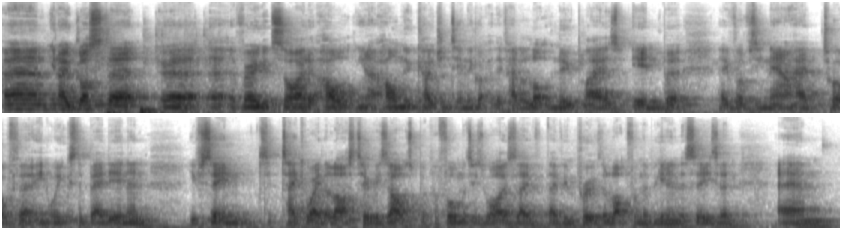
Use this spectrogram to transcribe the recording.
Um, you know, Gloucester, uh, a, a very good side. A whole, you know, whole new coaching team. They've got, they've had a lot of new players in, but they've obviously now had 12, 13 weeks to bed in, and you've seen to take away the last two results, but performances wise, they've they've improved a lot from the beginning of the season. Um,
